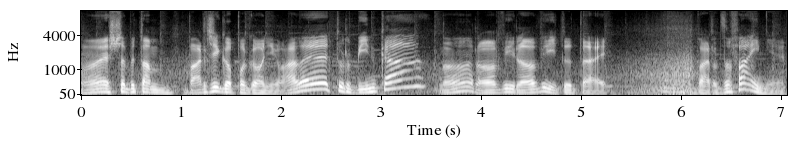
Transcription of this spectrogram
No, jeszcze by tam bardziej go pogonił, ale turbinka, no, robi, robi tutaj. Bardzo fajnie.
